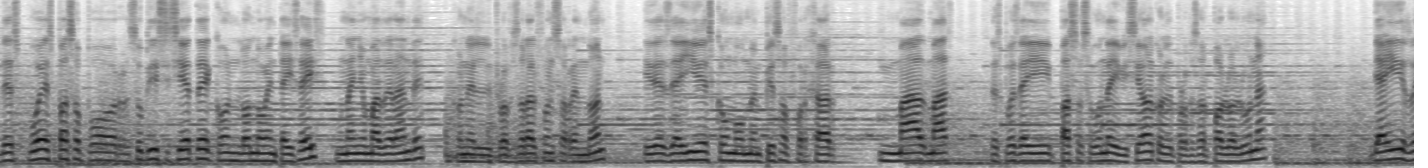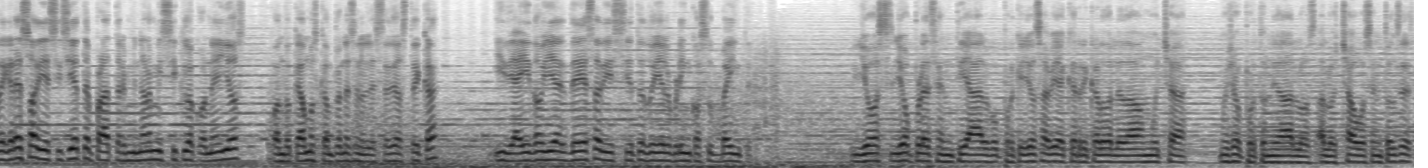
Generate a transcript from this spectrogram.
Después paso por sub-17 con los 96, un año más grande, con el profesor Alfonso Rendón, y desde ahí es como me empiezo a forjar más, más Después de ahí paso a segunda división con el profesor Pablo Luna. De ahí regreso a 17 para terminar mi ciclo con ellos cuando quedamos campeones en el Estadio Azteca. Y de ahí doy, de esa 17 doy el brinco a sub-20. Yo, yo presentía algo porque yo sabía que Ricardo le daba mucha, mucha oportunidad a los, a los chavos. Entonces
